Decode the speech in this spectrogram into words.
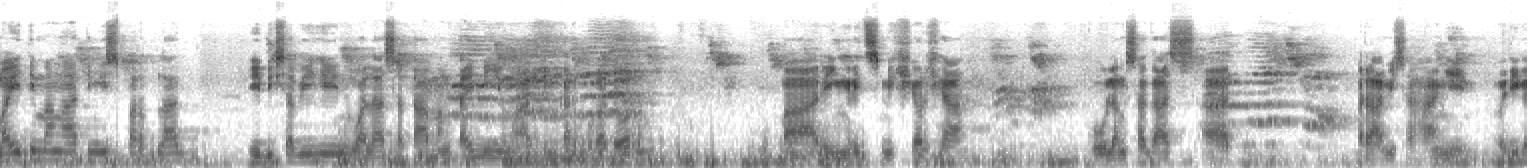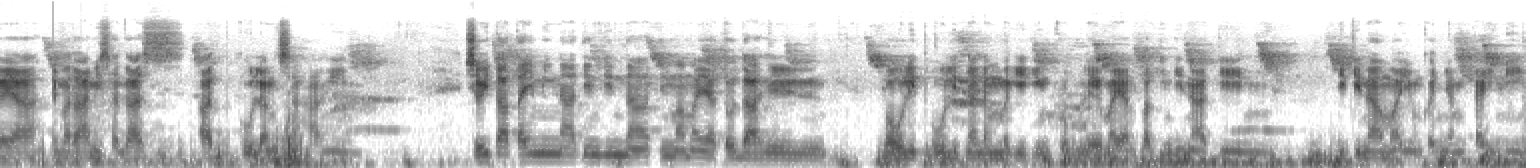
Maitim ang ating spark plug, ibig sabihin wala sa tamang timing yung ating karburador. Maaring rich mixture siya, kulang sa gas at marami sa hangin. O di kaya marami sa gas at kulang sa hangin. So itatiming natin din natin mamaya to dahil paulit-ulit na lang magiging problema yan pag hindi natin itinama yung kanyang timing.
